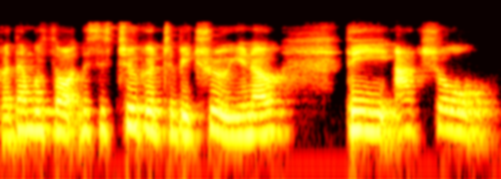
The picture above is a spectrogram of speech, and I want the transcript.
but then we thought this is too good to be true. You know, the actual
